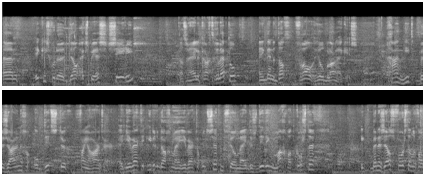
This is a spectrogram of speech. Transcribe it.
Ehm, ik kies voor de Dell XPS serie. Dat is een hele krachtige laptop. En ik denk dat dat vooral heel belangrijk is. Ga niet bezuinigen op dit stuk van je hardware. Eh, Je werkt er iedere dag mee, je werkt er ontzettend veel mee, dus dit ding mag wat kosten. Ik ben er zelfs voorstander van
